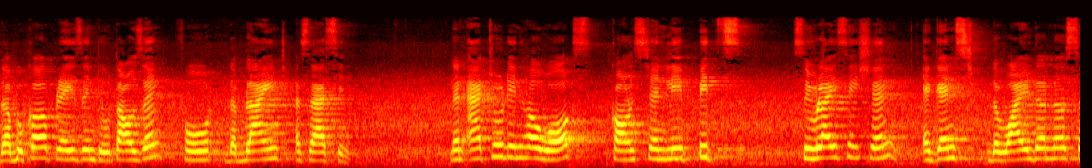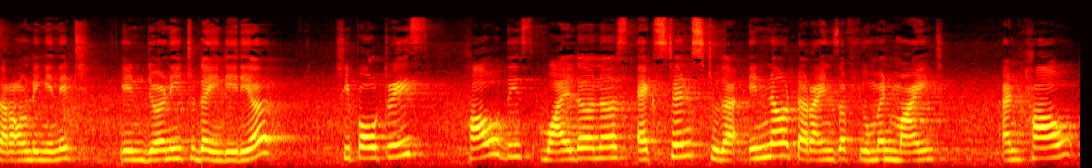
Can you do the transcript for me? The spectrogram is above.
the Booker Prize in 2000 for The Blind Assassin. Then, Atwood in her works constantly pits civilization against the wilderness surrounding in it in Journey to the Interior. She portrays how this wilderness extends to the inner terrains of human mind and how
